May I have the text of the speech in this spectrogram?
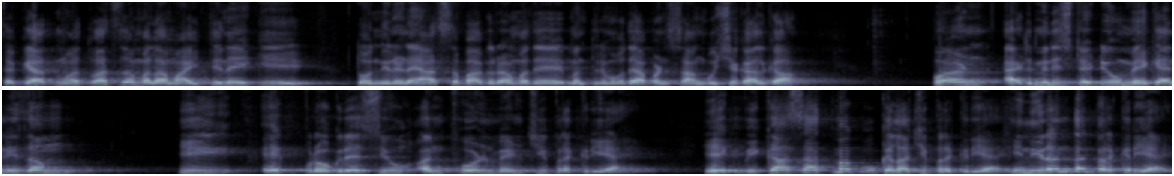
सगळ्यात महत्त्वाचं मला माहिती नाही की तो निर्णय आज सभागृहामध्ये मंत्री महोदय आपण सांगू शकाल का? पण ॲडमिनिस्ट्रेटिव्ह मेकॅनिझम ही एक प्रोग्रेसिव्ह अनफोल्डमेंटची प्रक्रिया आहे. ही एक विकासात्मक उकलाची प्रक्रिया आहे. ही निरंतर प्रक्रिया आहे.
